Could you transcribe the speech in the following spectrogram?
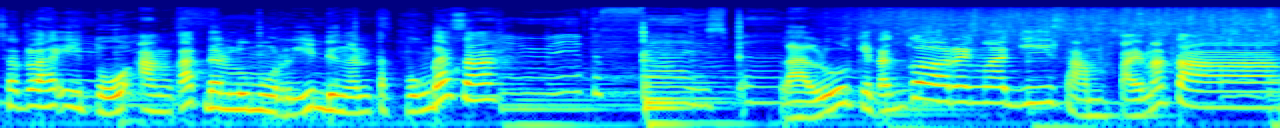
Setelah itu, angkat dan lumuri dengan tepung basah. Lalu kita goreng lagi sampai matang.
